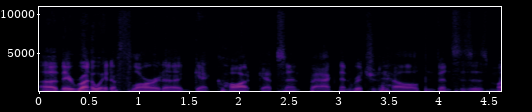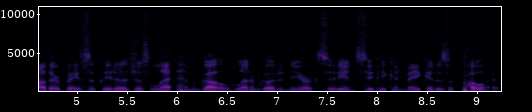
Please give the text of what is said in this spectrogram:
Uh, they run away to Florida, get caught, get sent back. Then Richard Hell convinces his mother basically to just let him go, let him go to New York City and see if he can make it as a poet.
